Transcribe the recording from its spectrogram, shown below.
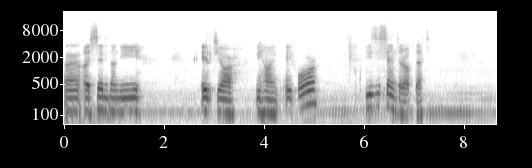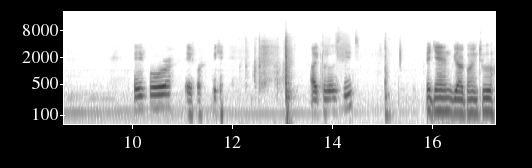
Uh, I set it on the LTR behind A4 this is the center of that. A4 A4 okay. I closed it. Again we are going to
